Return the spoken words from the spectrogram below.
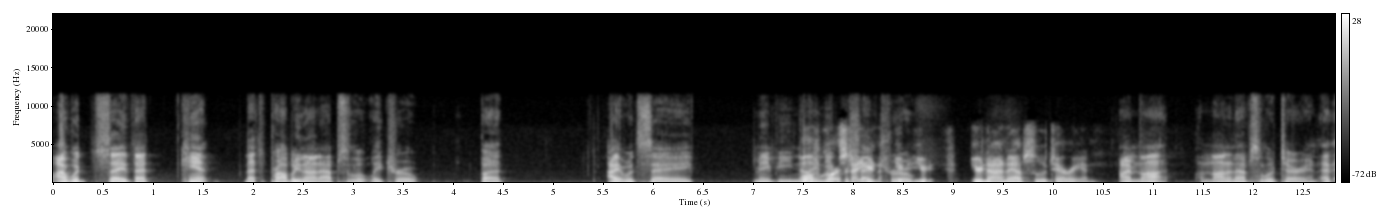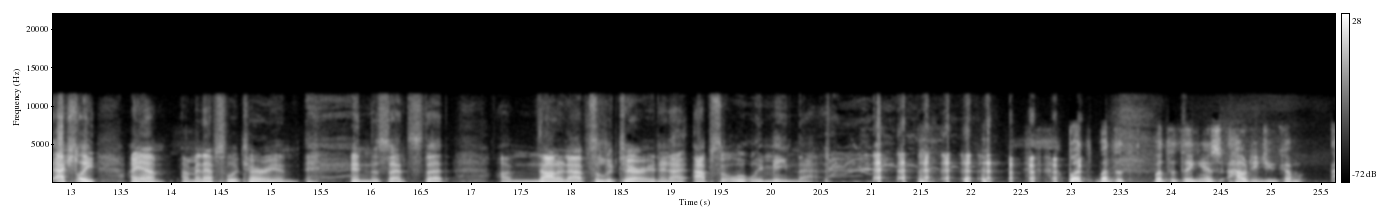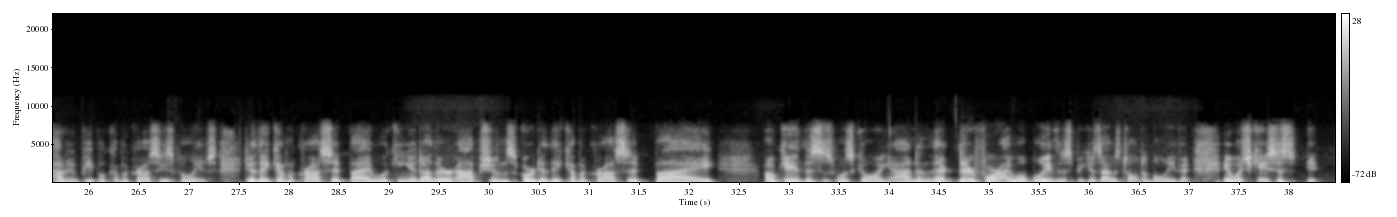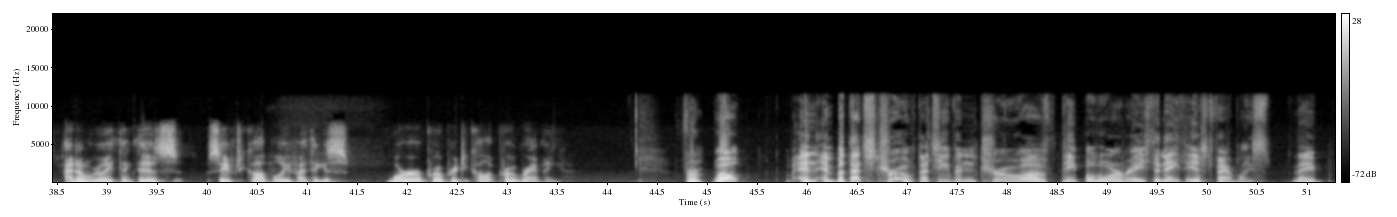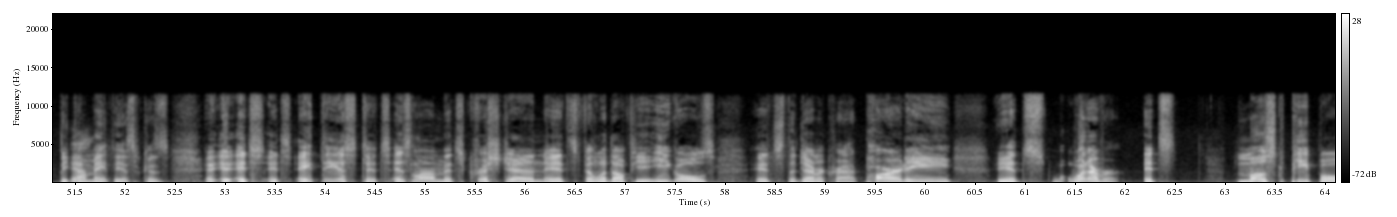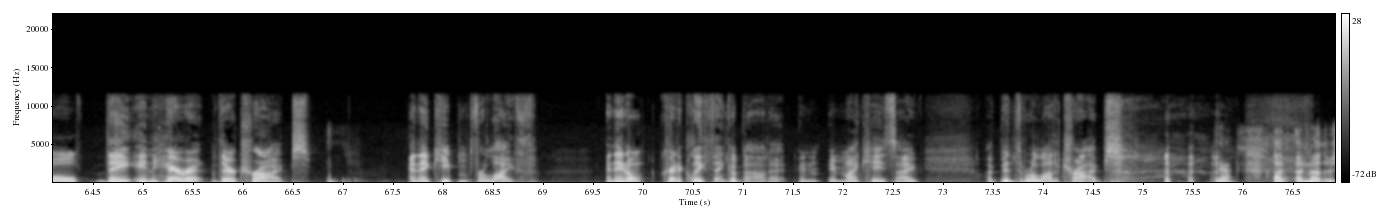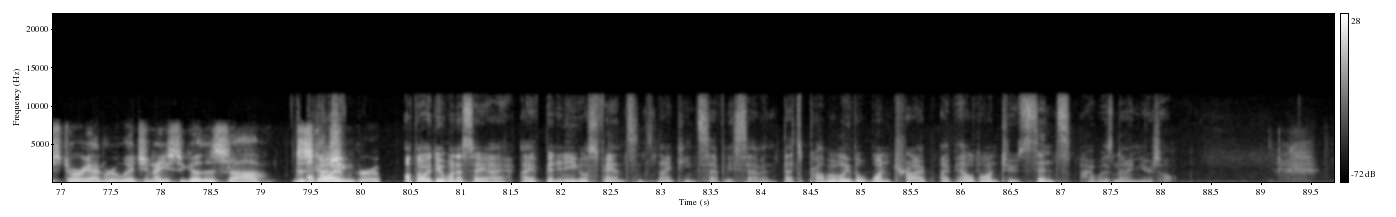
I would say that can't. That's probably not absolutely true, but I would say maybe Well, of course not. You're, true. you're, you're you're not an absolutarian. I'm not. I'm not an absolutarian. Actually, I am. I'm an absolutarian in the sense that I'm not an absolutarian, and I absolutely mean that. but but the but the thing is, how did you come? How do people come across these beliefs? Do they come across it by looking at other options, or do they come across it by, okay, this is what's going on, and there, therefore I will believe this because I was told to believe it. In which cases, it, I don't really think that it's safe to call it belief. I think it's more appropriate to call it programming. For well, and and but that's true. That's even true of people who are raised in atheist families. They become yeah. atheists because it, it, it's it's atheist, it's Islam, it's Christian, it's Philadelphia Eagles, it's the Democrat Party, it's whatever. It's most people they inherit their tribes and they keep them for life and they don't critically think about it. In in my case, I I've been through a lot of tribes. yeah. A- another story on religion. I used to go to this uh, discussion although I, group. Although I do want to say I, I have been an Eagles fan since 1977. That's probably the one tribe I've held on to since I was nine years old.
